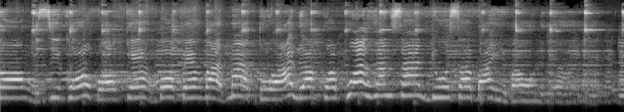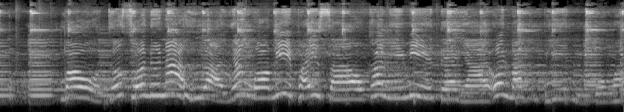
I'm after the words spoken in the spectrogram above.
น้องสิขอบอกแกงบ่แปลงวาดมาตัวเรื่องความพัวเฮือนซ่านอยู่สบายเบาเหนือเบาถึงสวนหรือหน้าเหือยังบ่มีไผสาวข้านี้มีแต่หญ้าอ้นมันปีนกงมา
